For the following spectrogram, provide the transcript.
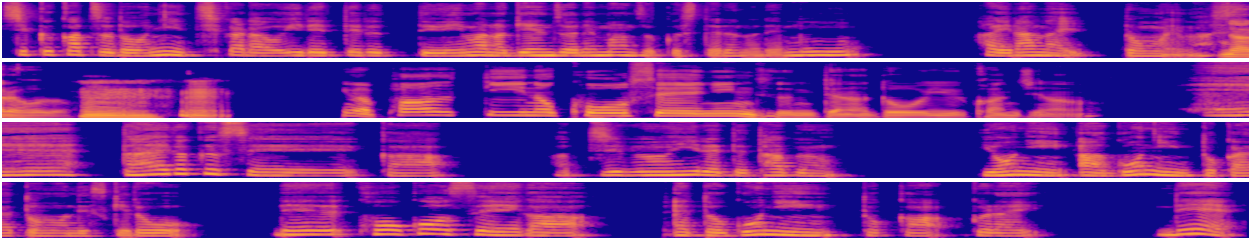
地区活動に力を入れてるっていう今の現状で満足してるので、もう入らないと思います。なるほど。うん。うん。今、パーティーの構成人数みたいなのはどういう感じなの？へえ、大学生があ自分入れて多分4人、あ、5人とかやと思うんですけど、で、高校生が、えっと、5人とかぐらいで、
